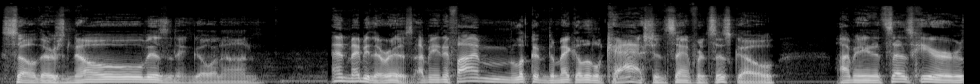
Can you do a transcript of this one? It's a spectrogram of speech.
So there's no visiting going on and maybe there is. I mean, if I'm looking to make a little cash in San Francisco, I mean, it says here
